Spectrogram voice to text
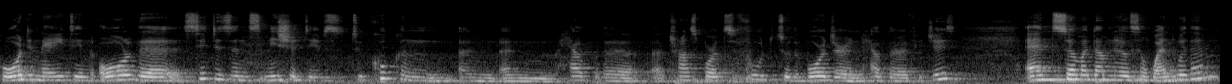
coordinating all the citizens' initiatives to cook and, and, and help the uh, transport food to the border and help the refugees. And so Madame Nielsen went with them.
